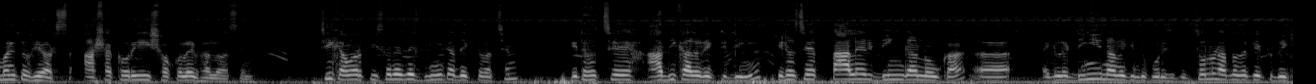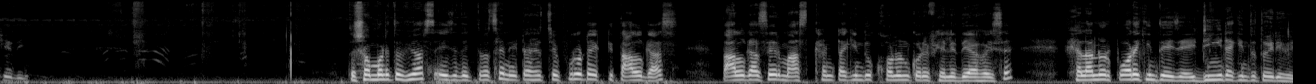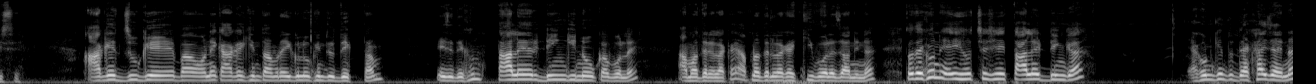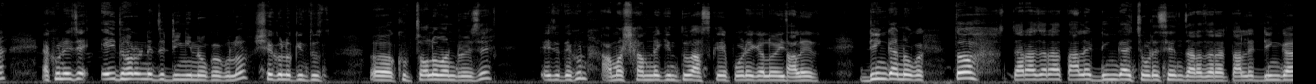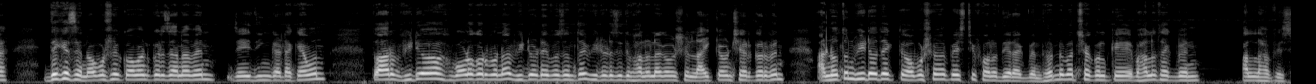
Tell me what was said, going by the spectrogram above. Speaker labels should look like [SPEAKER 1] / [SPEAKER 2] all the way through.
[SPEAKER 1] সম্মানিত ভিউয়ার্স আশা করি সকলেই ভালো আছেন। ঠিক আমার পিছনে যে ডিঙিটা দেখতে পাচ্ছেন, এটা হচ্ছে আদিকালের একটি ডিঙি। এটা হচ্ছে তালের ডিঙ্গা নৌকা এগুলো ডিঙি নামে কিন্তু পরিচিত। চলুন আপনাদেরকে একটু দেখিয়ে দিই। তো সম্মানিত ভিউয়ার্স এই যে দেখতে পাচ্ছেন, এটা হচ্ছে পুরোটা একটি তাল গাছ। তাল গাছের মাঝখানটা কিন্তু খনন করে ফেলে দেওয়া হয়েছে। ফেলানোর পরে কিন্তু এই যে এই ডিঙিটা কিন্তু তৈরি হয়েছে। আগের যুগে বা অনেক আগে কিন্তু আমরা এগুলো কিন্তু দেখতাম। এই যে দেখুন, তালের ডিঙ্গি নৌকা বলে আমাদের এলাকায়। আপনাদের এলাকায় কি বলে জানি না। তো দেখুন, এই হচ্ছে সেই তালের ডিঙ্গা। এখন কিন্তু দেখাই যায় না। এখন এই যে এই ধরনের যে ডিঙ্গি নৌকাগুলো, সেগুলো কিন্তু খুব চলমান রয়েছে। এই যে দেখুন, আমার সামনে কিন্তু আজকে পড়ে গেল এই তালের ডিঙ্গা নৌকা। তো যারা যারা তালের ডিঙ্গায় চড়েছেন, যারা যারা তালের ডিঙ্গা দেখেছেন, অবশ্যই কমেন্ট করে জানাবেন যে এই ডিঙ্গাটা কেমন। তো আর ভিডিও বড় করব না, ভিডিওটা পর্যন্ত ভিডিওটা যদি ভালো লাগে, অবশ্যই লাইক কমেন্ট শেয়ার করবেন। আর নতুন ভিডিও দেখতে অবশ্যই আমার পেজটি ফলো দিয়ে রাখবেন। ধন্যবাদ সকলকে, ভালো থাকবেন। আল্লাহ হাফিজ।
